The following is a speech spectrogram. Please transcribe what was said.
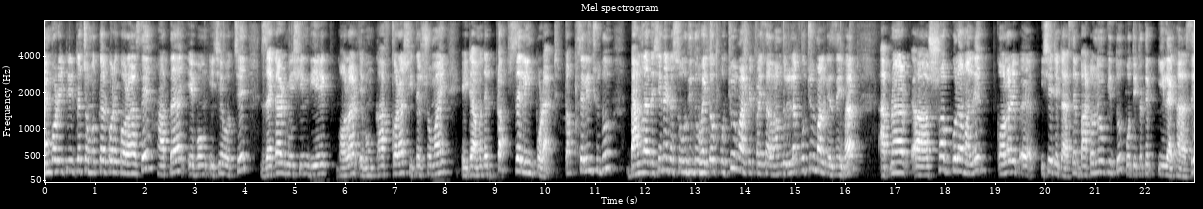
এমব্রয়ডারিটা চমৎকার করে করা আছে হাতায় এবং ইসে হচ্ছে জ্যাকার্ড মেশিন দিয়ে কলার এবং কাফ করা শীতের সময়। এটা আমাদের top selling product top selling শুধু বাংলাদেশে না, এটা সৌদি দুবাইতেও প্রচুর মার্কেট পাইছে, আলহামদুলিল্লাহ প্রচুর মাল গেছে এবার। আপনার সবগুলা মালে কলার ইসে যেটা আছে, বাটনেও কিন্তু প্রতিটাতে ই লেখা আছে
